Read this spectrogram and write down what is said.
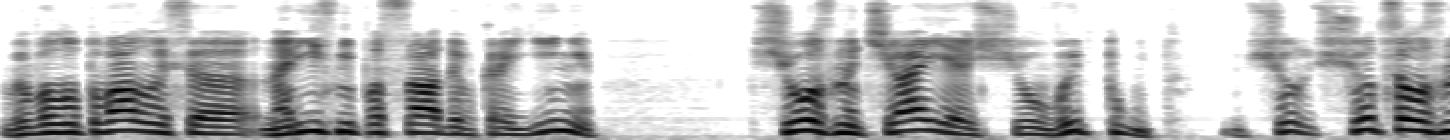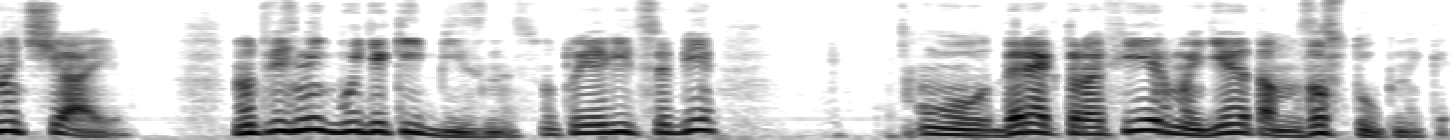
ви балотувалися на різні посади в країні, що означає, що ви тут. Що, що це означає? Ну, от візьміть будь-який бізнес. От уявіть собі, у директора фірми є там заступники.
